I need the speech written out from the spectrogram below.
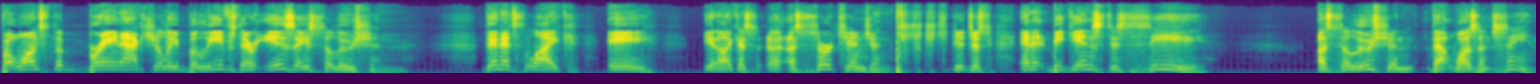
But once the brain actually believes there is a solution, then it's like a you know like a, a search engine. It just and it begins to see a solution that wasn't seen.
